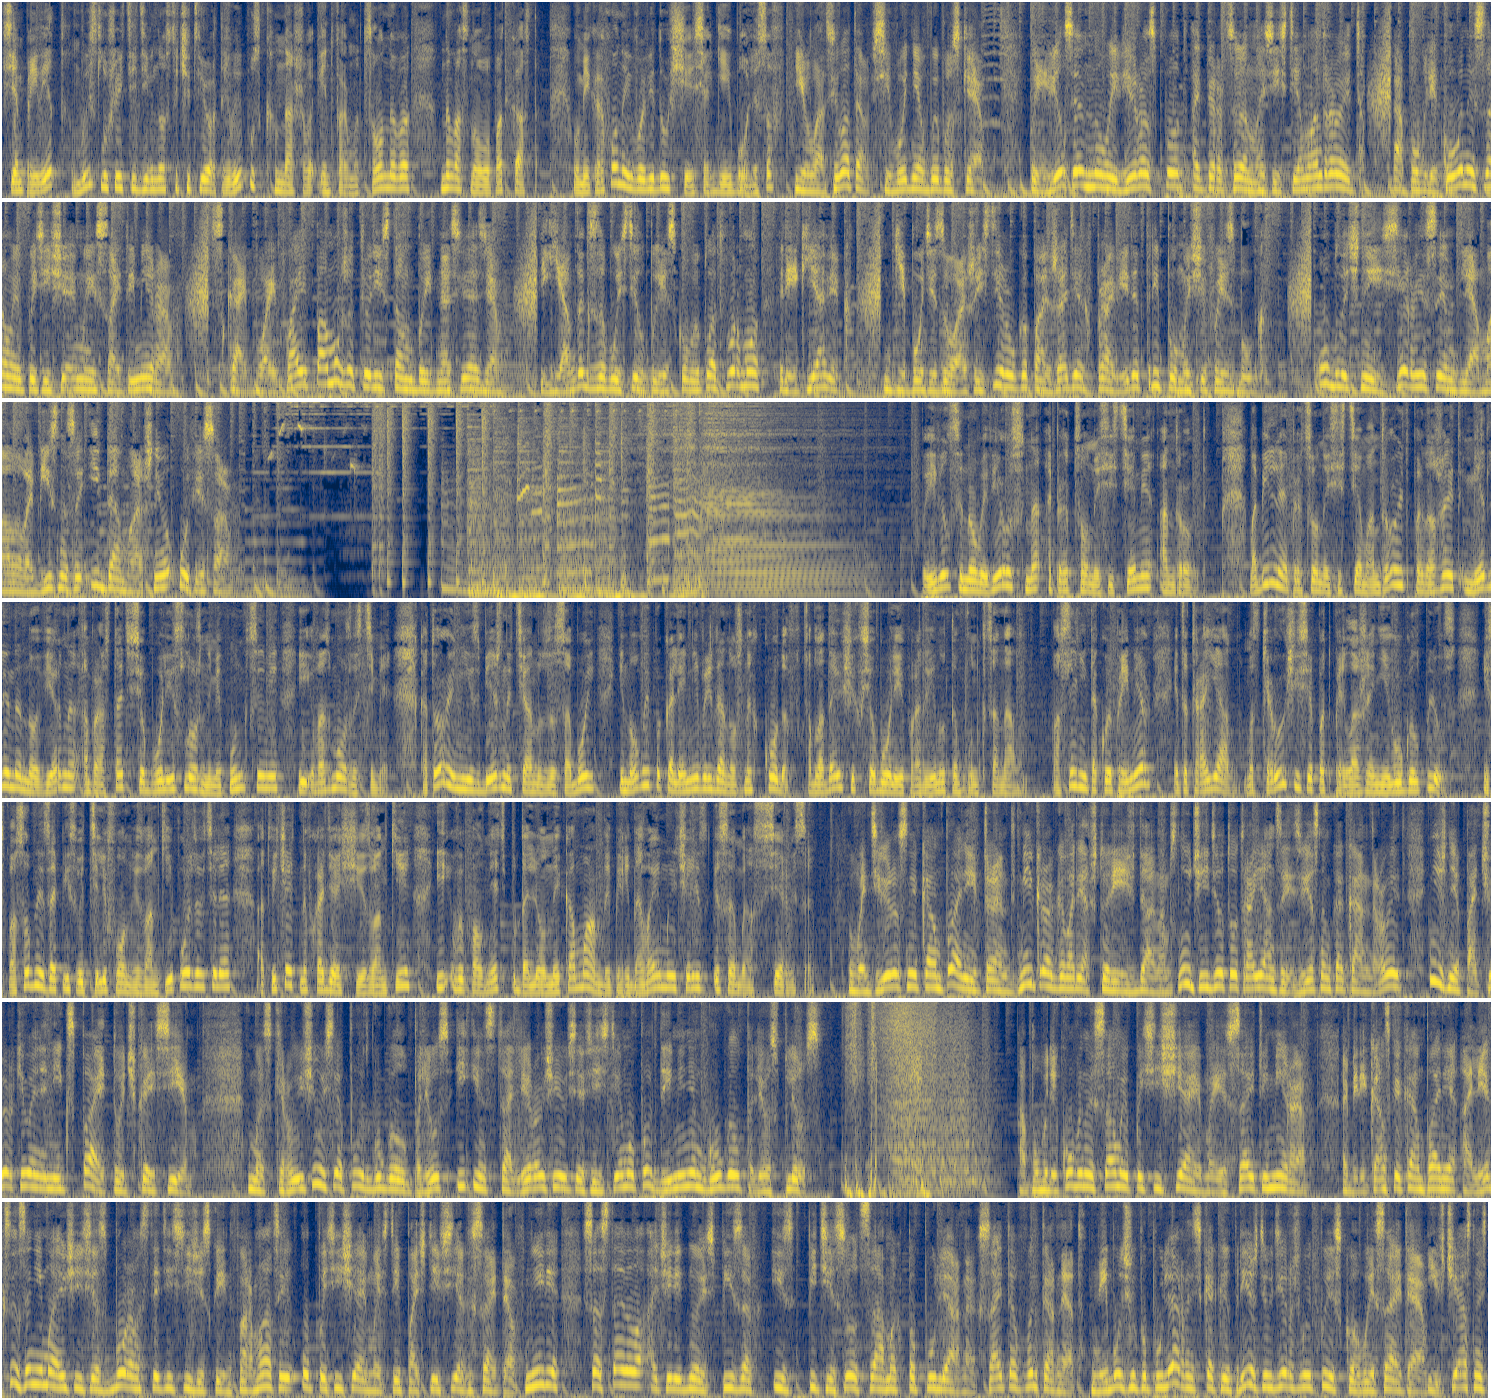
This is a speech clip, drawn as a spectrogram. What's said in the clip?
Всем привет! Вы слушаете 94-й выпуск нашего информационного новостного подкаста. У микрофона его ведущие Сергей Болесов и Влад Филатов. Сегодня в выпуске. Появился новый вирус под операционную систему Android. Опубликованы самые посещаемые сайты мира. Skype Wi-Fi поможет туристам быть на связи. Яндекс запустил поисковую платформу Рейкьявик. Гипотезу о шести рукопожатиях проверят при помощи Facebook. Облачные сервисы для малого бизнеса и домашнего офиса. Появился новый вирус на операционной системе Android. Мобильная операционная система Android продолжает медленно, но верно обрастать все более сложными функциями и возможностями, которые неизбежно тянут за собой и новые поколения вредоносных кодов, обладающих все более продвинутым функционалом. Последний такой пример – это Троян, маскирующийся под приложение Google+, и способный записывать телефонные звонки пользователя, отвечать на входящие звонки и выполнять удаленные команды, передаваемые через SMS-сервисы. В антивирусной компании Trend Micro говорят, что речь в данном случае идет о троянце, известном как Android, нижнее подчеркивание nixpy.c, маскирующегося под Google Plus и инсталирующегося в систему под именем Google++. Опубликованы самые посещаемые сайты мира. Американская компания Alexa, занимающаяся сбором статистической информации о посещаемости почти всех сайтов в мире, составила очередной список из 500 самых популярных сайтов в интернет. Наибольшую популярность, как и прежде, удерживают поисковые сайты, и в частности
